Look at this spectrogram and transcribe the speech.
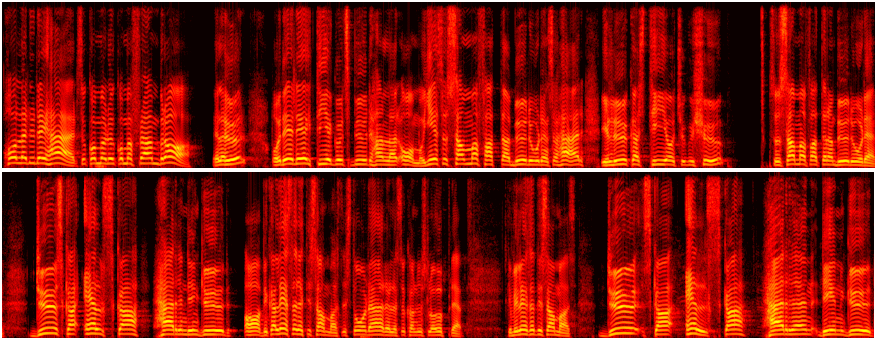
Håller du dig här så kommer du komma fram bra. Eller hur? Och det är det tio Guds bud handlar om. Och Jesus sammanfattar budorden så här i Lukas 10 och 27. Så sammanfattar han budorden. Du ska älska Herren din Gud av, vi kan läsa det tillsammans, det står där eller så kan du slå upp det. Ska vi läsa tillsammans? Du ska älska Herren din Gud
